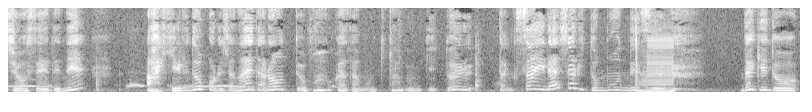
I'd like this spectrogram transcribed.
情勢でねアヒルどころじゃないだろうって思う方も多分きっといるたくさんいらっしゃると思うんです。だけど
